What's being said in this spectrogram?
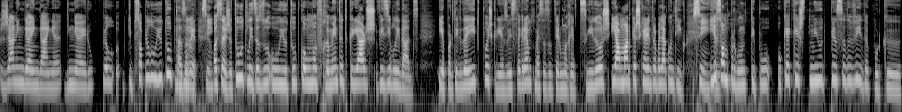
já ninguém ganha dinheiro pelo, tipo, só pelo YouTube, estás a Uhum, ver? Sim. Ou seja, tu utilizas o, o YouTube como uma ferramenta de criares visibilidade. E a partir daí, depois crias o Instagram, começas a ter uma rede de seguidores e há marcas que querem trabalhar contigo. Sim. E eu só me pergunto, tipo, o que é que este miúdo pensa da vida? Porque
